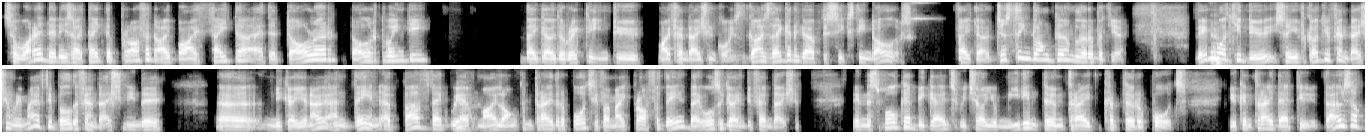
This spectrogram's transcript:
So what I did is I take the profit, I buy theta at a dollar, dollar twenty. They go directly into my foundation coins. Guys, they're going to go up to sixteen dollars theta. Just think long term a little bit here. Then yeah. what you do, so you've got your foundation. We may have to build a foundation in there, uh, Nico, you know, and then above that, we yeah. have my long term trade reports. If I make profit there, they also go into foundation. Then the small cap big gains, which are your medium term trade crypto reports, you can trade that too. Those are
